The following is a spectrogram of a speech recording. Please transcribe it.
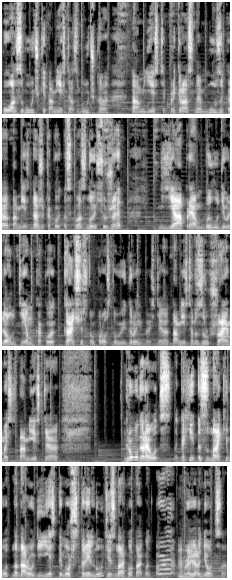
по озвучке, там есть озвучка, там есть прекрасная музыка, там есть даже какой-то сквозной сюжет я прям был удивлен тем, какое качество просто у игры. То есть э, там есть разрушаемость, там есть... Э, грубо говоря, вот какие-то знаки вот на дороге есть, ты можешь стрельнуть, и знак вот так вот mm-hmm. провернется.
